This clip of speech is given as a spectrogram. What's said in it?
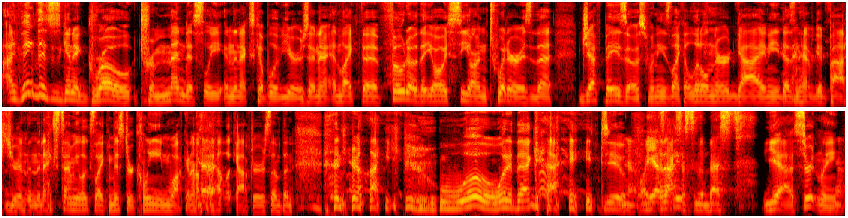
I think this is going to grow tremendously in the next couple of years. And, uh, and like the photo that you always see on Twitter is the Jeff Bezos when he's like a little nerd guy and he doesn't have good posture. And then the next time he looks like Mr. Clean walking off a helicopter or something. And you're like, whoa, what did that guy do? Yeah, well, he has And I- access to the best. yeah, certainly. Yeah.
